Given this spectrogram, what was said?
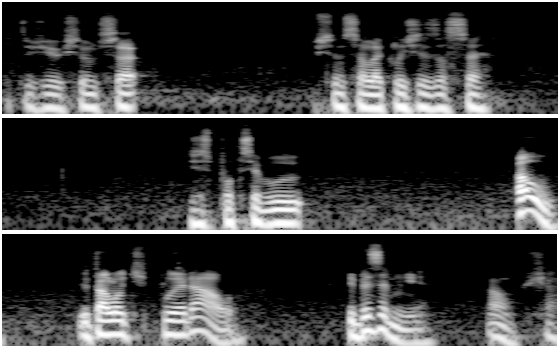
Protože už jsem se... Už jsem se lekl, že zase... Že spotřebuju... Oh! Jo, ta loď pluje dál. I beze mě. Oh, ša.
